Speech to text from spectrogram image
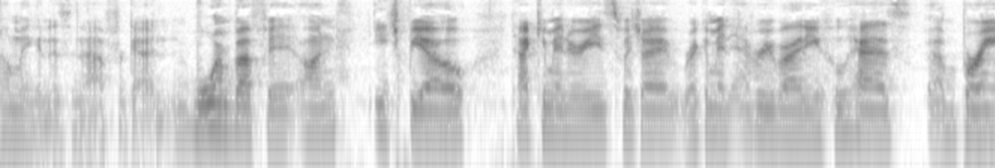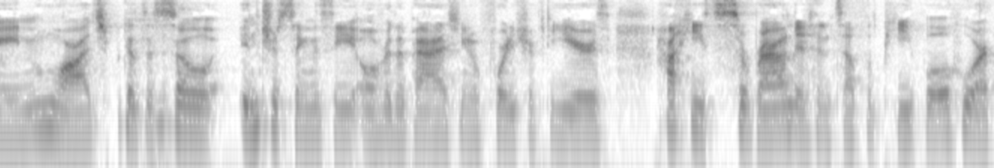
oh my goodness, now I've forgotten, Warren Buffett on HBO documentaries, which I recommend everybody who has a brain watch because it's so interesting to see over the past, you know, 40, 50 years how he's surrounded himself with people who are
